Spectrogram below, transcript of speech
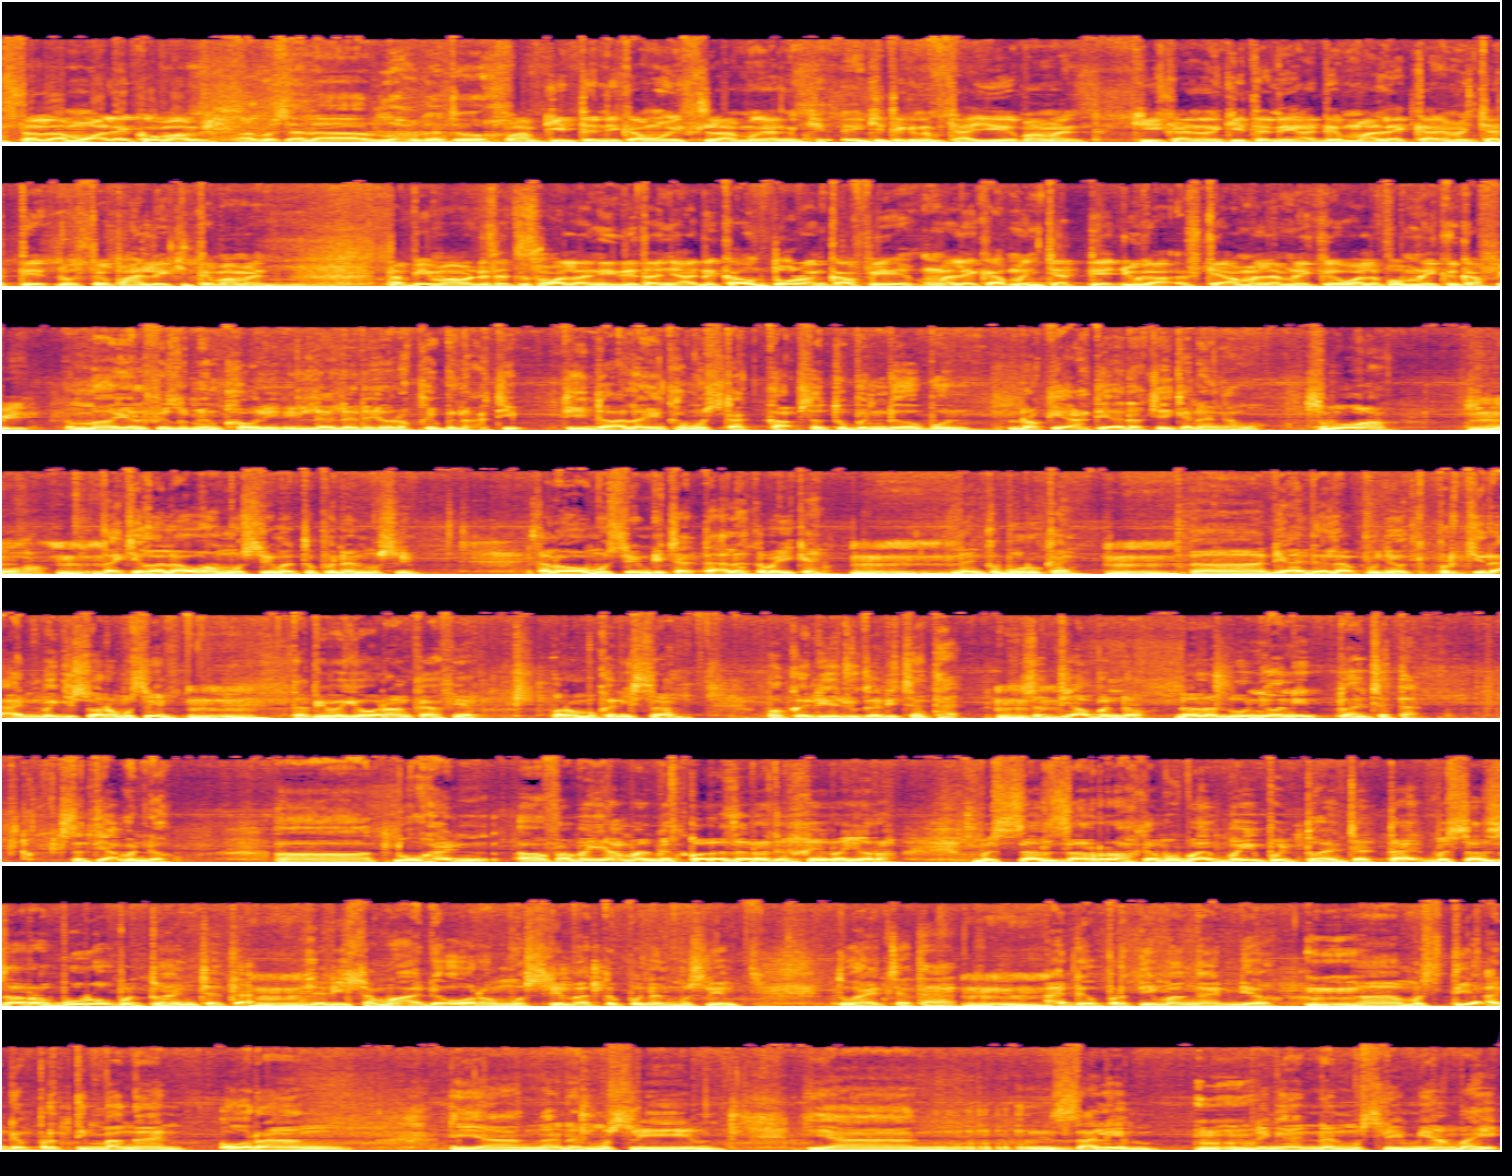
Assalamualaikum mam. Waalaikumsalam Allah wabarakatuh. Mam kita ni kan orang Islam kan Kita kena percaya mam kan? Kiri kanan kita ni ada malaikat yang mencatat dosa pahala kita mam kan? Hmm. Tapi mam ada satu soalan ni dia tanya Adakah untuk orang kafir Malaikat mencatat juga setiap amalan mereka Walaupun mereka kafir? Ma yalfizu min qawlin illa ladaihi raqibun atid Tidaklah yang kamu cakap satu benda pun Raqib atid ada kiri kanan kamu. Semua orang semua orang hmm. Tak kira lah orang muslim ataupun non muslim Kalau orang muslim dia catatlah kebaikan hmm. Dan keburukan hmm. ha, Dia adalah punya perkiraan bagi seorang muslim hmm. Tapi bagi orang kafir Orang bukan Islam Maka dia juga dicatat hmm. Setiap benda Dalam dunia ni Tuhan catat Setiap benda Uh, Tuhan uh, faman ya'mal mithqala dzarratin khairan yarah. Besar zarah kamu buat baik pun Tuhan catat, besar zarah buruk pun Tuhan catat. Mm-hmm. Jadi sama ada orang muslim ataupun non muslim Tuhan catat. Mm-hmm. Ada pertimbangan dia. Mm-hmm. Uh, mesti ada pertimbangan orang yang non muslim yang zalim mm-hmm. dengan non muslim yang baik.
